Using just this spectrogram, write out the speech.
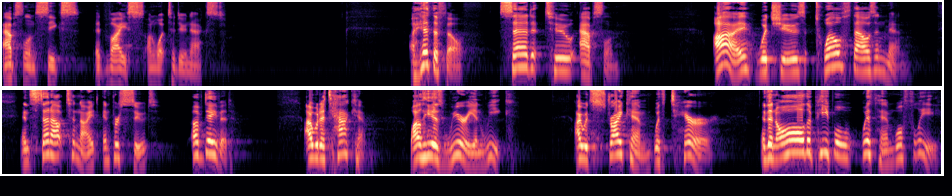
Absalom seeks advice on what to do next. Ahithophel said to Absalom, I would choose 12,000 men and set out tonight in pursuit of David. I would attack him while he is weary and weak. I would strike him with terror, and then all the people with him will flee.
